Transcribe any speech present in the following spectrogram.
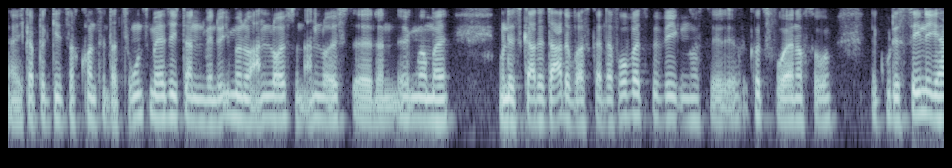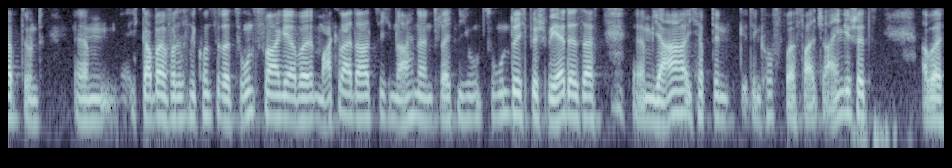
Äh, ich glaube, da geht es auch konzentrationsmäßig dann, wenn du immer nur anläufst und anläufst, dann irgendwann mal, und jetzt gerade da, du warst gerade der Vorwärtsbewegung, hast du kurz vorher noch so eine gute Szene gehabt und ähm, ich glaube einfach, das ist eine Konzentrationsfrage, aber Markleiter hat sich im Nachhinein vielleicht nicht zu Unrecht beschwert. Er sagt, ähm, ja, ich habe den, den Kopfball falsch eingeschätzt, aber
